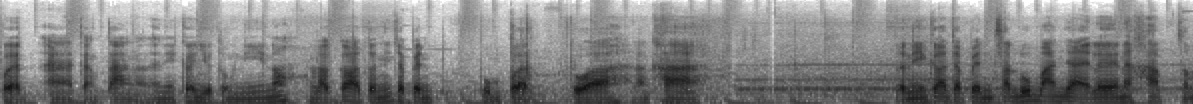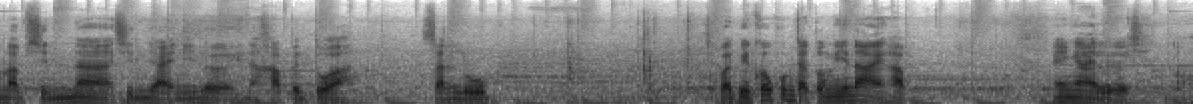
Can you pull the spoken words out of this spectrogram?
เปิดอ่าต่างๆ อันนี้ก็อยู่ตรงนี้เนาะแล้วก็ตัวนี้จะเป็นปุ่มเปิดตัวหลังคา ตัวนี้ก็จะเป็นซันรูปบานใหญ่เลยนะครับสำหรับชิ้นหน้าชิ้นใหญ่นี้เลยนะครับ เป็นตัวซันรูปเปิดปิดควบคุมจากตรงนี้ได้ครับ ง่ายๆเลยเนาะ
